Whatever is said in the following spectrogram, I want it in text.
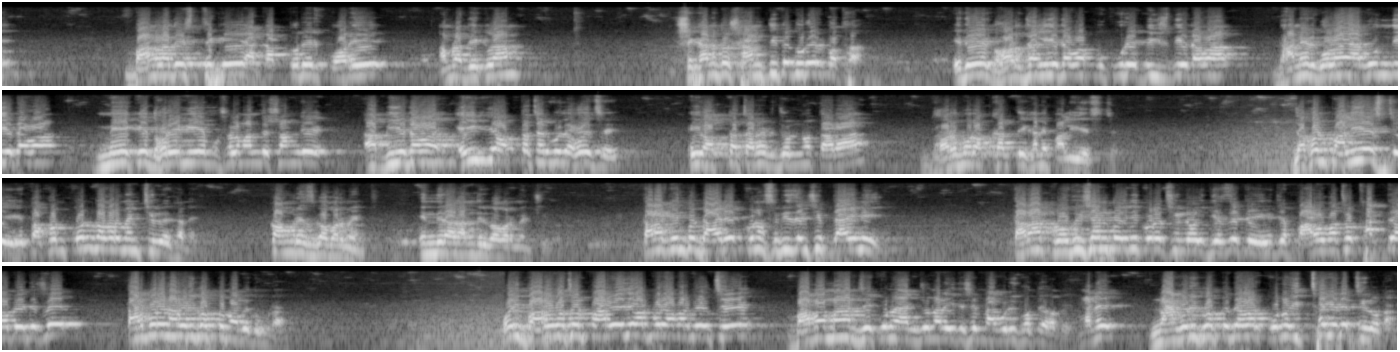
বাংলাদেশ থেকে একাত্তরের পরে আমরা দেখলাম, সেখানে তো শান্তি তো দূরের কথা। এদের ঘর জ্বালিয়ে দেওয়া, পুকুরে বিষ দিয়ে দেওয়া, ধানের গোলায় আগুন দিয়ে দেওয়া, মেয়েকে ধরে নিয়ে মুসলমানদের সঙ্গে বিয়ে দেওয়া, এই যে অত্যাচারগুলো হয়েছে, এই অত্যাচারের জন্য তারা ধর্ম রক্ষার্থে এখানে পালিয়ে এসছে। যখন পালিয়ে এসছে, তখন কোন গভর্নমেন্ট ছিল এখানে? কংগ্রেস গভর্নমেন্ট ইন্দিরা গান্ধীর গভর্নমেন্ট ছিল। তারা কিন্তু ডাইরেক্ট কোনো সিটিজেনশিপ দেয়নি। তারা প্রভিশন তৈরি করেছিল ওই গেজেটে যে বারো বছর থাকতে হবে দেশে, তারপরে নাগরিকত্ব পাবে তোমরা। ওই বারো বছর পার হয়ে যাওয়ার পরে আবার বলছে, বাবা মার যে কোনো একজন আর এই দেশের নাগরিক হতে হবে। মানে নাগরিকত্ব দেওয়ার কোনো ইচ্ছাই এদের ছিল না।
